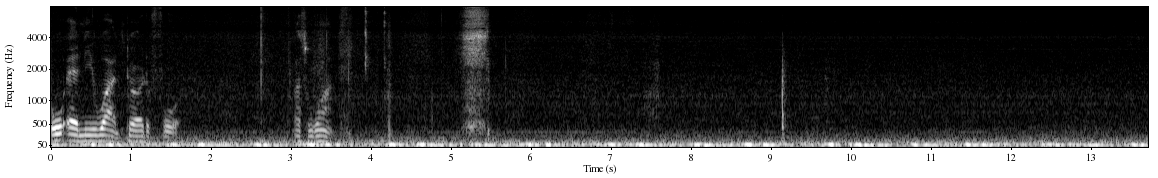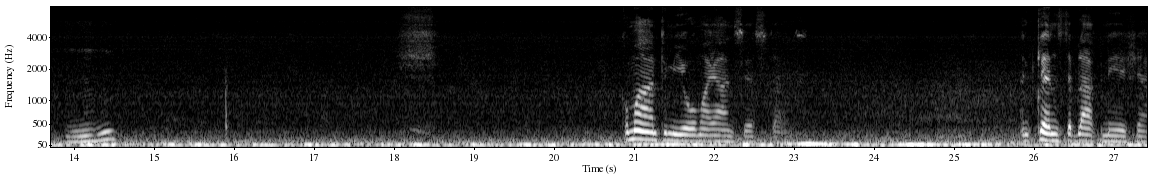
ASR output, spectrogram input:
O N E 1, 34. That's one. Mm-hmm. Come on to me, O my ancestors, and cleanse the black nation.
